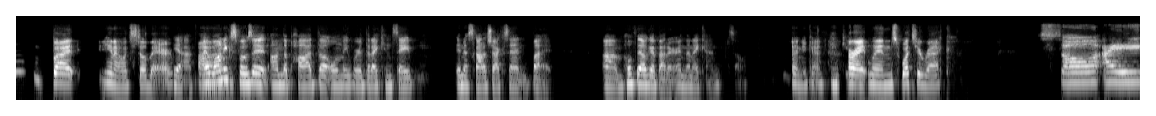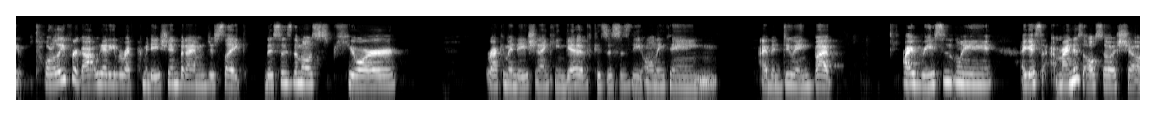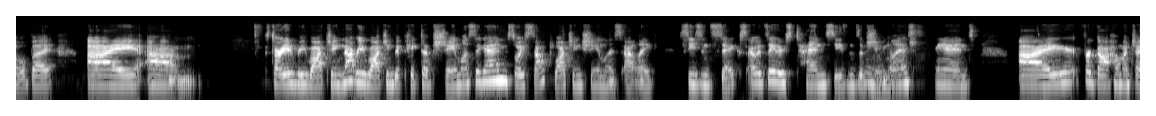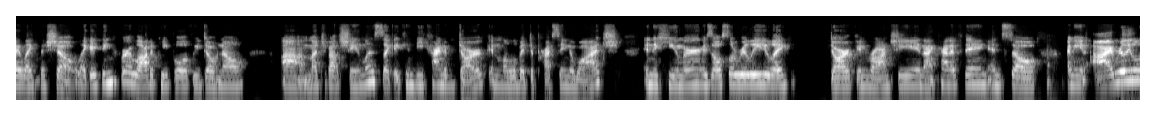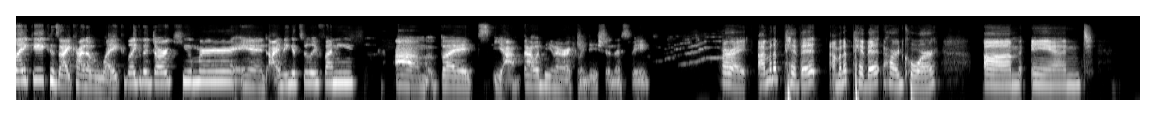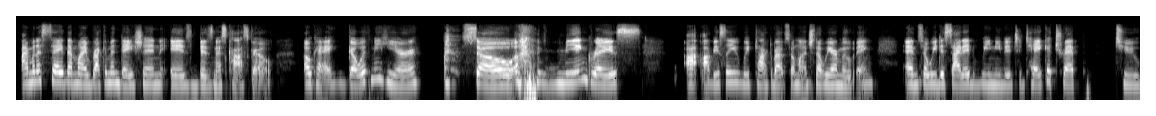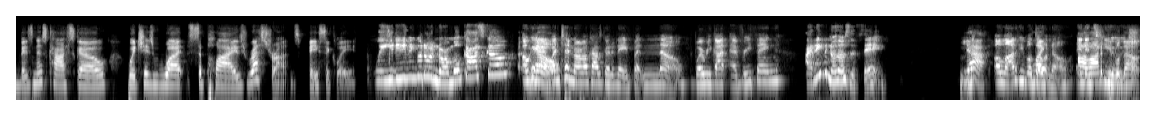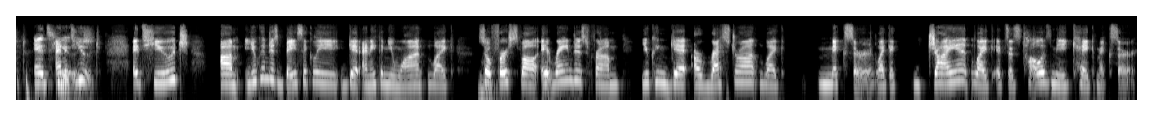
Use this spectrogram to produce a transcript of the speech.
but you know, it's still there. Yeah, I won't Um, expose it on the pod. The only word that I can say in a Scottish accent, but um, hopefully I'll get better, and then I can. So And you can. you. All right, Linz, what's your rec? So I totally forgot we had to give a recommendation, but I'm just like, this is the most pure recommendation I can give because this is the only thing I've been doing. But I recently, I guess mine is also a show, but I um, started rewatching, not rewatching, but picked up Shameless again. So I stopped watching Shameless at like season six. I would say there's 10 seasons of Oh Shameless. And I forgot how much I like the show. Like I think for a lot of people, if we don't know um, much about Shameless, like it can be kind of dark and a little bit depressing to watch. And the humor is also really like dark and raunchy and that kind of thing. And so, I mean, I really like it because I kind of like like the dark humor and I think it's really funny. Um, but yeah, that would be my recommendation this week. All right, I'm gonna pivot. I'm gonna pivot hardcore, um, and I'm gonna say that my recommendation is Business Costco. Okay, go with me here. so, me and Grace, obviously, we've talked about so much that we are moving, and so we decided we needed to take a trip to Business Costco, which is what supplies restaurants, basically. Wait, you didn't even go to a normal Costco? Okay, I went to normal Costco today, but no, where we got everything. I didn't even know that was a thing. Yeah. a lot of people Like, don't know. a and it's lot of people don't. It's huge. and it's huge. It's huge. Um, you can just basically get anything you want. Like, so first of all, it ranges from you can get a restaurant like mixer, like a giant, like it's as tall as me cake mixer,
